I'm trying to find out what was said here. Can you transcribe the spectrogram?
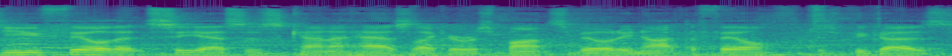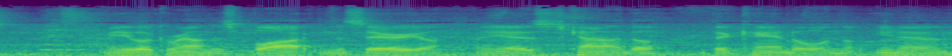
Do you feel that CS is kind of has like a responsibility not to fail, just because? I mean, you look around this block in this area, and yeah, this is kind of the the candle and the you know.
